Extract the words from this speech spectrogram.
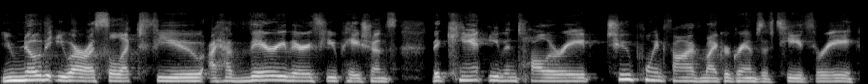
You know that you are a select few. I have very, very few patients that can't even tolerate 2.5 micrograms of T3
